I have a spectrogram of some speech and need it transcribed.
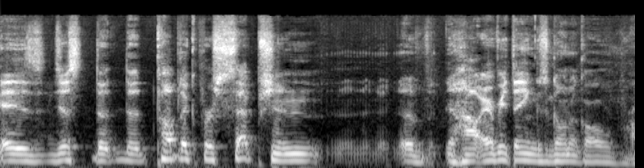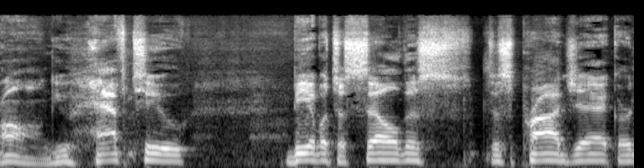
is just the, the public perception of how everything is going to go wrong. You have to be able to sell this this project, or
